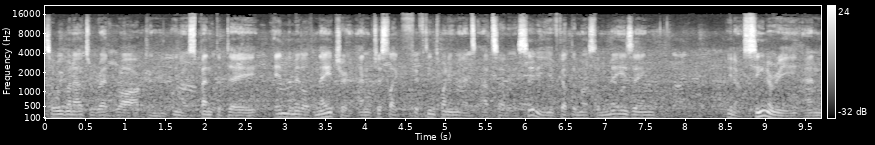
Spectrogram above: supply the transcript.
So we went out to Red Rock and you know spent the day in the middle of nature, and just like 15, 20 minutes outside of the city, you've got the most amazing, you know, scenery, and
